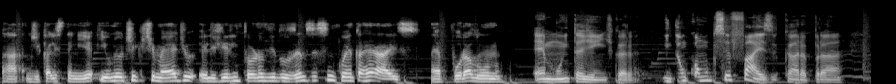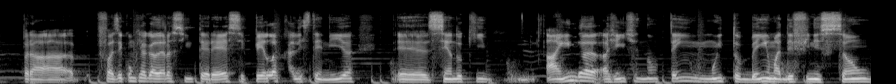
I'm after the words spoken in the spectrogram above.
tá, de calistenia, e o meu ticket médio, ele gira em torno de 250 reais, né, por aluno. É muita gente, cara. Então, como que você faz, cara, para para fazer com que a galera se interesse pela calistenia, é, sendo que ainda a gente não tem muito bem uma definição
